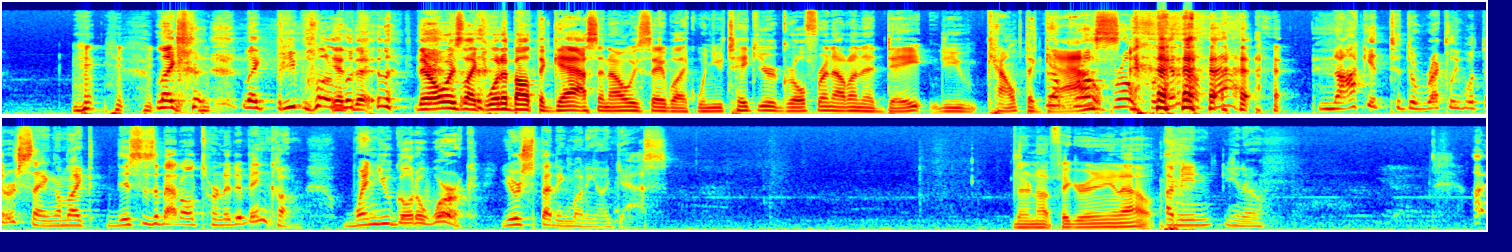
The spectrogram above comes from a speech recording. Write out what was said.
like, like people are Yeah, looking. the- like, they're always like, "What about the gas?" And I always say, like, when you take your girlfriend out on a date, do you count the No, gas? bro, bro, forget about that. Knock it to directly what they're saying. I'm like, this is about alternative income. When you go to work, you're spending money on gas. They're not figuring it out. I mean, you know,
